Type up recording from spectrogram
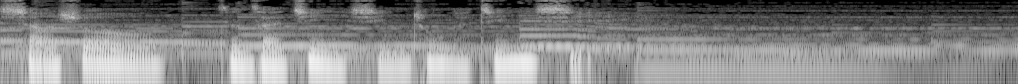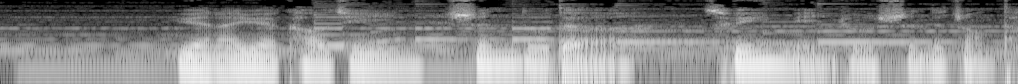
享受正在进行中的惊喜。越来越靠近深度的催眠入神的状态，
